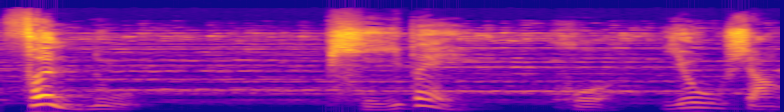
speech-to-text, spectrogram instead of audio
愤怒。疲惫或忧伤。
